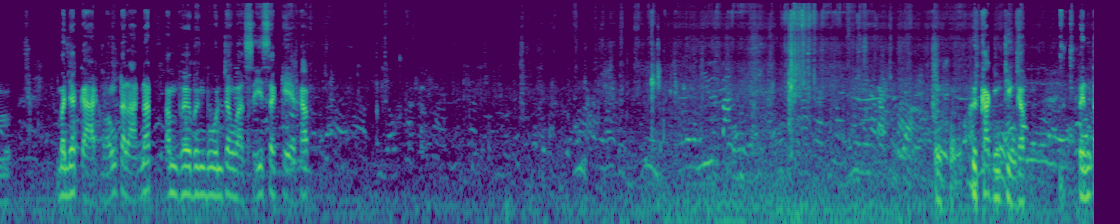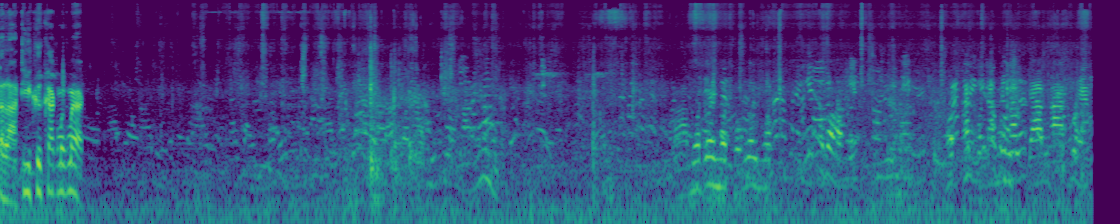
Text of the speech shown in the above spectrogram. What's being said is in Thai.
บรรยากาศของตลาดนัดอำเภอบึงบูรจังหวัดศรีสะเกดครับ โอ้โหคึกคักจริง ๆ ครับ เป็นตลาดที่คึกคักมาก ๆหมดเลยหมดผมเลยหมดท่านประจำนะครับยาขาผู้แหง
